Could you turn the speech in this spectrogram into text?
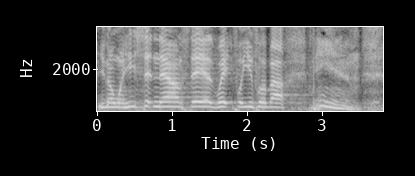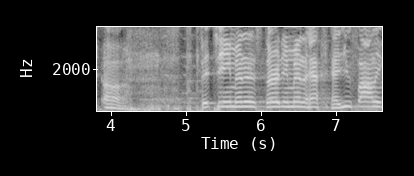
You know, when he's sitting downstairs waiting for you for about, man, uh, 15 minutes, 30 minutes, and you finally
